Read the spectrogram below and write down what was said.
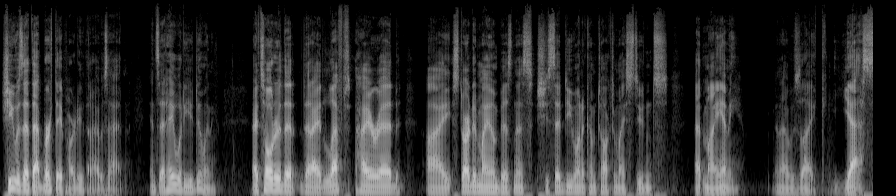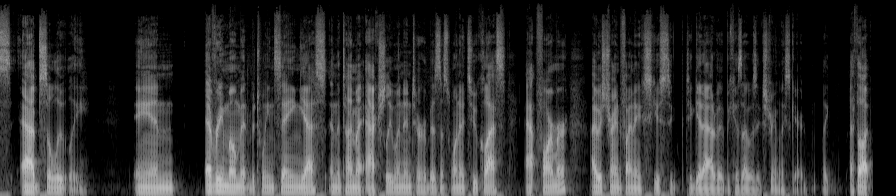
She was at that birthday party that I was at, and said, "Hey, what are you doing?" I told her that that I had left higher ed. I started my own business. She said, "Do you want to come talk to my students at Miami?" And I was like, "Yes, absolutely." And every moment between saying yes and the time I actually went into her business 102 class at Farmer, I was trying to find an excuse to, to get out of it because I was extremely scared. Like I thought,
